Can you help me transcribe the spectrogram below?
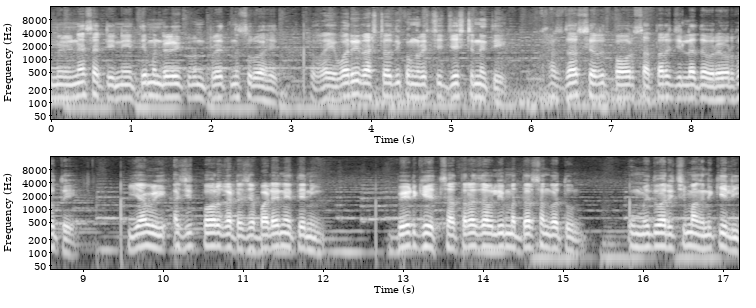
मिळण्यासाठी नेते मंडळीकडून प्रयत्न सुरू आहेत. रविवारी राष्ट्रवादी काँग्रेसचे ज्येष्ठ नेते खासदार शरद पवार सातारा जिल्हा दौऱ्यावर होते. यावेळी अजित पवार गटाच्या बड्या नेत्यांनी भेट घेत सातारा जावली मतदारसंघातून उमेदवारीची मागणी केली.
